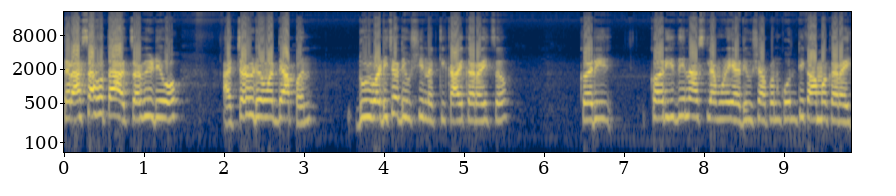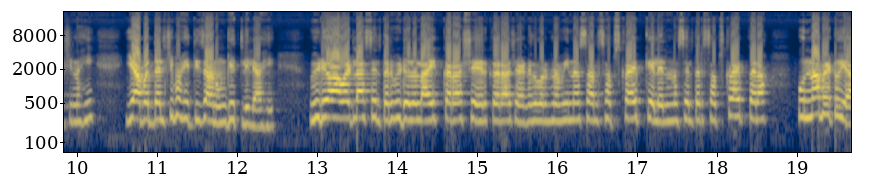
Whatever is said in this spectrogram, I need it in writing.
तर असा होता आजचा व्हिडिओ. आजच्या व्हिडिओमध्ये आपण धुळवडीच्या दिवशी नक्की काय करायचं? करी करी दिन असल्यामुळे या दिवशी आपण कोणती कामं करायची नाही याबद्दलची माहिती जाणून घेतलेली आहे. व्हिडिओ आवडला असेल तर व्हिडिओला लाईक करा शेअर करा चॅनलवर नवीन असाल सबस्क्राईब केलेलं नसेल तर सबस्क्राईब करा. पुन्हा भेटूया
